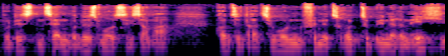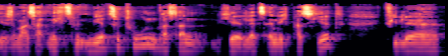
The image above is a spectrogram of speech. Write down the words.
Buddhisten, Zen-Buddhismus, ich sag mal, Konzentration findet zurück zum inneren Ich. Ich sag mal, es hat nichts mit mir zu tun, was dann hier letztendlich passiert. Viele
